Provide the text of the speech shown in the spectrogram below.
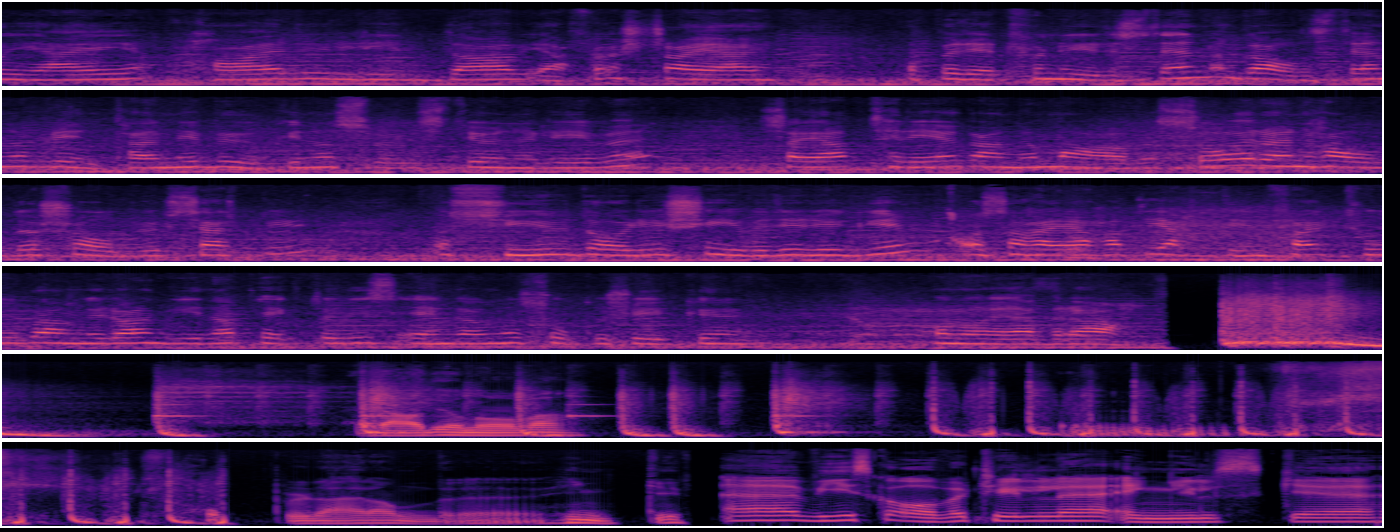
Og jeg har lidd av Ja, først har jeg operert for nyresten, gallesten og blindtarm i buken og svulst i underlivet. Så har jeg hatt tre ganger mavesår og en halvdød skjoldbruskkjertel og syv dårlige skiver i ryggen. Og så har jeg hatt hjerteinfarkt to ganger og angina pectoris én gang og sukkersyke. Og nå er jeg bra. Radio Nova. Hopper der andre hinker. Eh, vi skal over til eh, engelsk eh,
